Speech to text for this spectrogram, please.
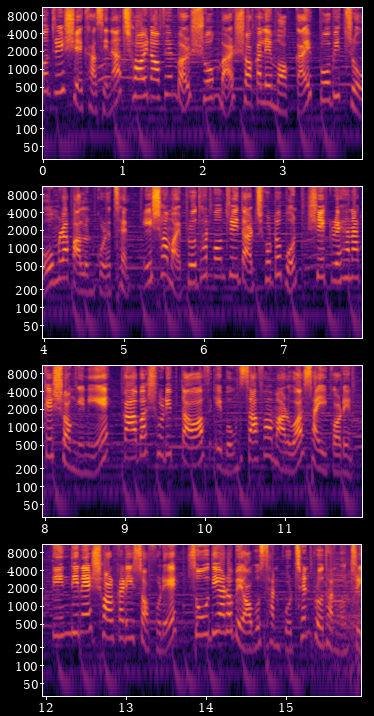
প্রধানমন্ত্রী শেখ হাসিনা ছয় নভেম্বর সোমবার সকালে মক্কায় পবিত্র ওমরা পালন করেছেন। এ সময় প্রধানমন্ত্রী তার ছোট বোন শেখ রেহানাকে সঙ্গে নিয়ে কাবা শরীফ তাওয়াফ এবং সাফা মারোয়া সাই করেন। তিন দিনের সরকারি সফরে সৌদি আরবে অবস্থান করছেন প্রধানমন্ত্রী।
